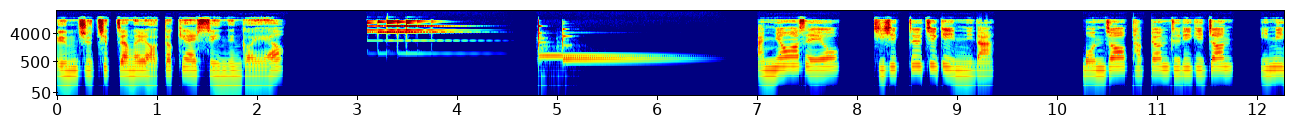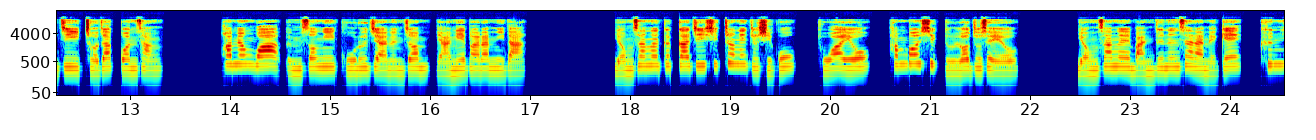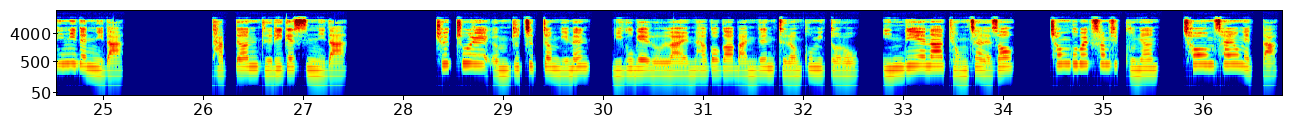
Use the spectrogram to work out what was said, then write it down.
음주 측정을 어떻게 할 수 있는 거예요? 안녕하세요. 지식 틀지기입니다. 먼저 답변 드리기 전 이미지 저작권상 화면과 음성이 고르지 않은 점 양해 바랍니다. 영상을 끝까지 시청해 주시고 좋아요 한 번씩 눌러주세요. 영상을 만드는 사람에게 큰 힘이 됩니다. 답변 드리겠습니다. 최초의 음주 측정기는 미국의 롤라 앤 하거가 만든 드럼코미터로 인디애나 경찰에서 1939년 처음 사용했다.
